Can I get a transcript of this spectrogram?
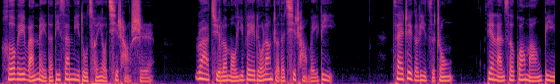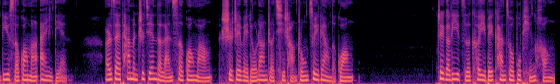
何为完美的第三密度存有气场时，Ra 举了某一位流浪者的气场为例。在这个例子中。靛蓝色光芒比绿色光芒暗一点，而在它们之间的蓝色光芒是这位流浪者气场中最亮的光。这个例子可以被看作不平衡，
